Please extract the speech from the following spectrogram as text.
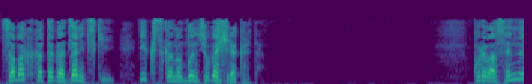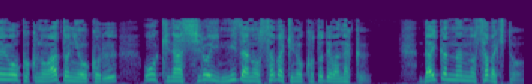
裁く方が座につき、いくつかの文書が開かれた。これは千年王国の後に起こる大きな白いミザの裁きのことではなく、大観難の裁きと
